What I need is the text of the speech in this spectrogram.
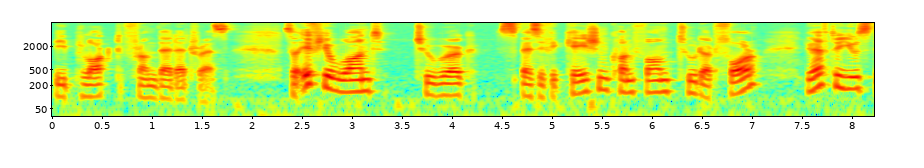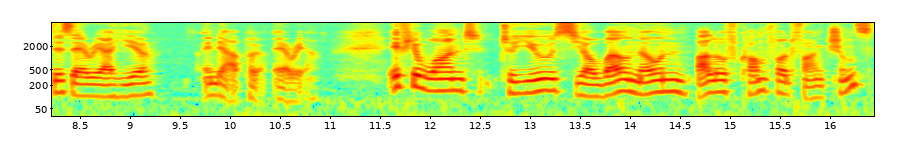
be blocked from that address. So if you want to work specification conform 2.4 you have to use this area here in the upper area. If you want to use your well-known Balluff comfort functions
